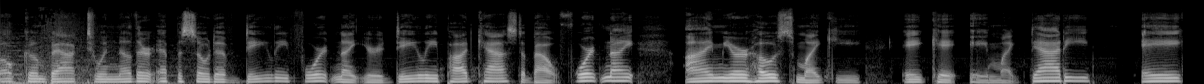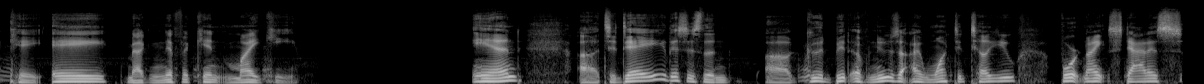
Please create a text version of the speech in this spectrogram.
Welcome back to another episode of Daily Fortnite, your daily podcast about Fortnite. I'm your host, Mikey, aka Mike Daddy, aka Magnificent Mikey. And uh, today, this is the uh, good bit of news that I want to tell you. Fortnite status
